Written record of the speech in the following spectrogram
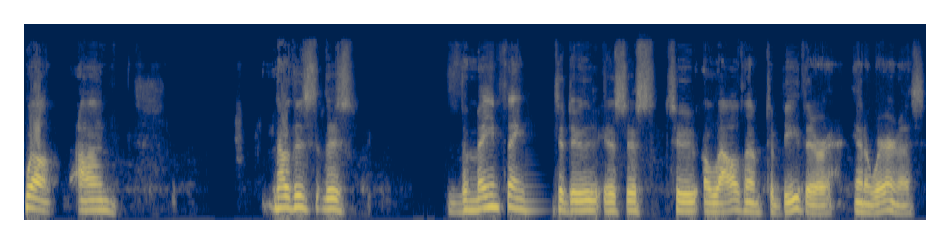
Well, um, no, there's there's the main thing to do is just to allow them to be there in awareness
